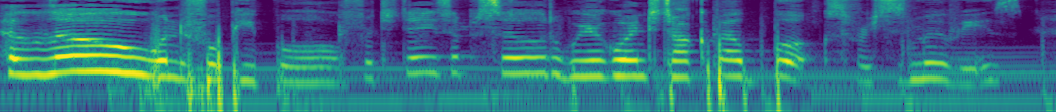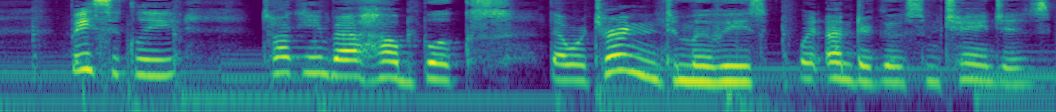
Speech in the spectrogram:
Hello, wonderful people. For today's episode, we are going to talk about books versus movies. Basically, talking about how books that were turned into movies would undergo some changes.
